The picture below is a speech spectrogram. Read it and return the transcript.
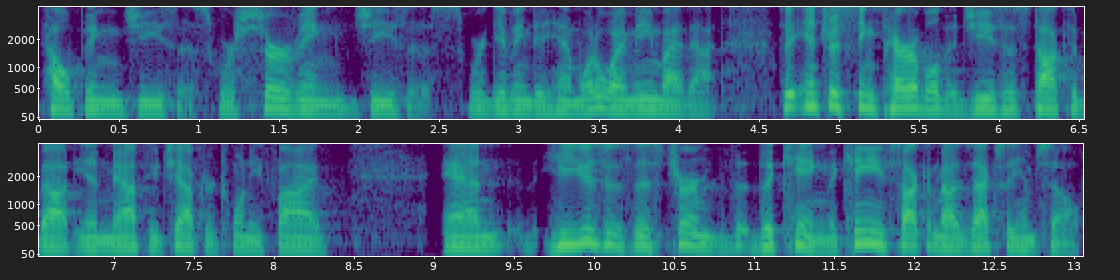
helping Jesus. We're serving Jesus. We're giving to him. What do I mean by that? An interesting parable that Jesus talked about in Matthew chapter 25. And he uses this term, the, the, king. The king he's talking about is actually himself.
